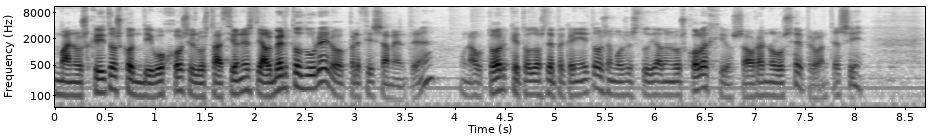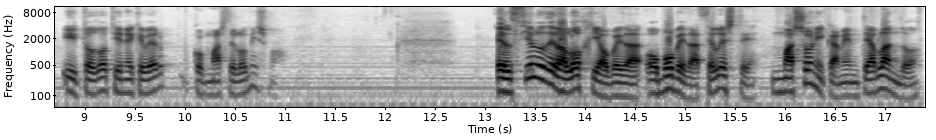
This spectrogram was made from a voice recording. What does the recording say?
manuscritos con dibujos, ilustraciones de Alberto Durero, precisamente, ¿eh? un autor que todos de pequeñitos hemos estudiado en los colegios, ahora no lo sé, pero antes sí. Y todo tiene que ver con más de lo mismo. El cielo de la logia o bóveda celeste, masónicamente hablando,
